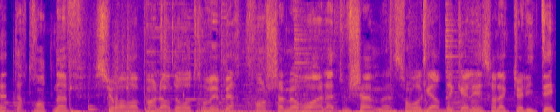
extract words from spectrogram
7h39 sur Europe 1, l'heure de retrouver Bertrand Chameroy à la Toucham, son regard décalé sur l'actualité.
